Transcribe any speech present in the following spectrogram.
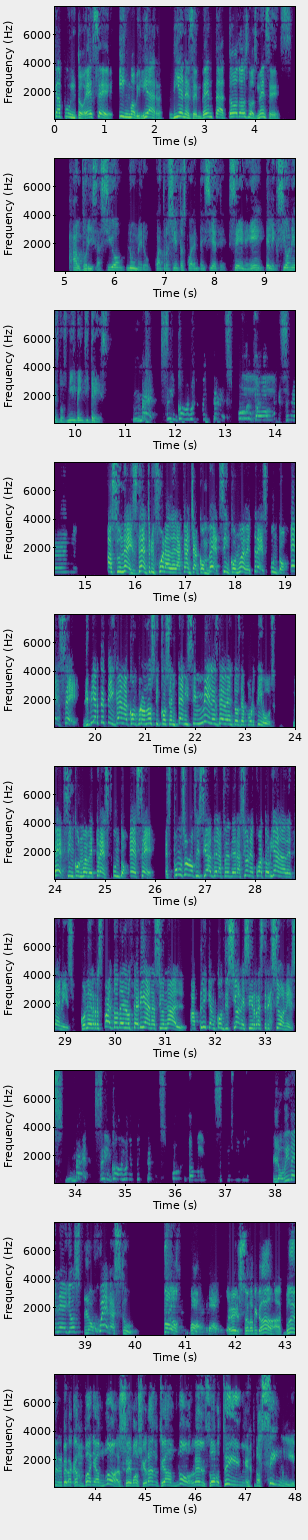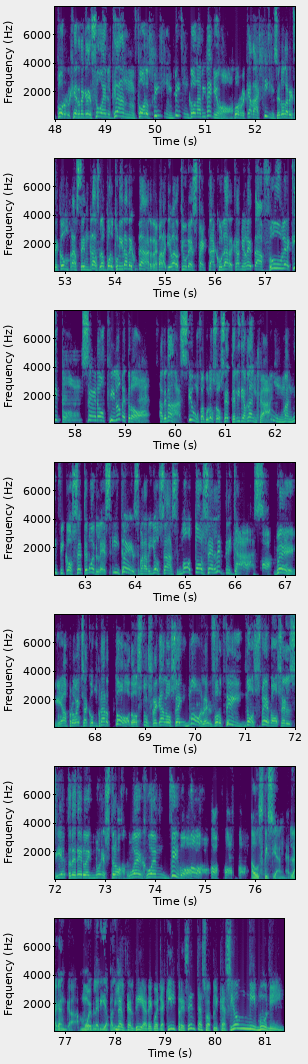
S. Inmobiliar. Bienes en venta todos los meses. Autorización número 447. CNE Elecciones 2023. Bet593.es dentro y fuera de la cancha con Bet593.es. Diviértete y gana con pronósticos en tenis y miles de eventos deportivos. Bet593.es sponsor oficial de la Federación Ecuatoriana de Tenis, con el respaldo de Lotería Nacional. Aplican condiciones y restricciones. Lo viven ellos, lo juegas tú. Esta Navidad vuelve la campaña más emocionante a Mole el Fortín. Sí, porque regresó el gran Fortín Bingo Navideño. Por cada 15 dólares de compras tendrás la oportunidad de jugar para llevarte una espectacular camioneta full equipo, cero kilómetro. Además, de un fabuloso set de línea blanca, un magnífico set de muebles y tres maravillosas motos eléctricas. Ven y aprovecha a comprar todos tus regalos en Mole el Fortín. Nos vemos el 7 de enero en nuestro juego en vivo. Auspician La Ganga, Mueblería Palito. La Alcaldía de Guayaquil presenta su aplicación Mimuni.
